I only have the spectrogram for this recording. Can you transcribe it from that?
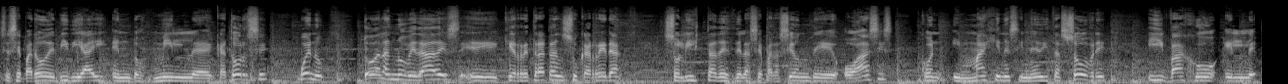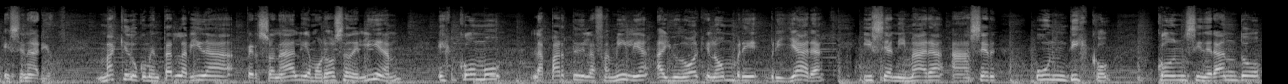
se separó de BDI en 2014. Bueno, todas las novedades eh, que retratan su carrera solista desde la separación de Oasis, con imágenes inéditas sobre y bajo el escenario. Más que documentar la vida personal y amorosa de Liam, es como la parte de la familia ayudó a que el hombre brillara y se animara a hacer un disco considerando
